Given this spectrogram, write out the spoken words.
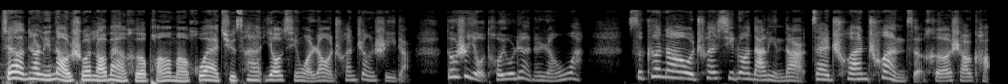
前两天领导说，老板和朋友们户外聚餐，邀请我，让我穿正式一点，都是有头有脸的人物啊。此刻呢，我穿西装打领带，在穿串子和烧烤；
